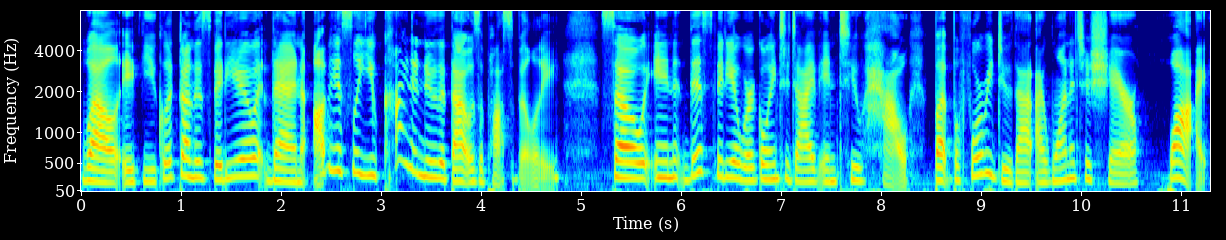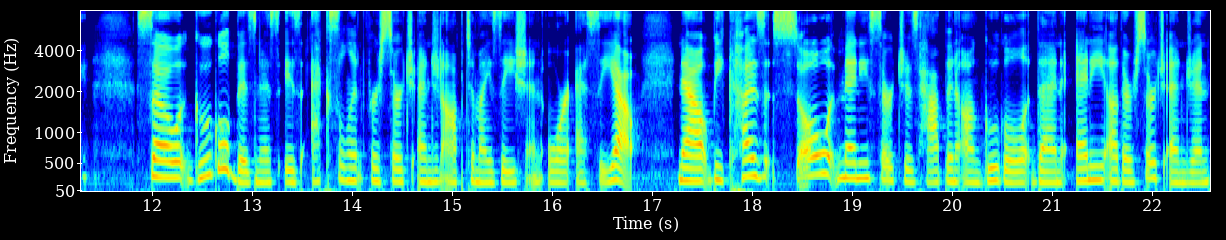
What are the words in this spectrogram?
Well, if you clicked on this video, then obviously you kind of knew that that was a possibility. So, in this video, we're going to dive into how. But before we do that, I wanted to share why. So, Google Business is excellent for search engine optimization or SEO. Now, because so many searches happen on Google than any other search engine,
